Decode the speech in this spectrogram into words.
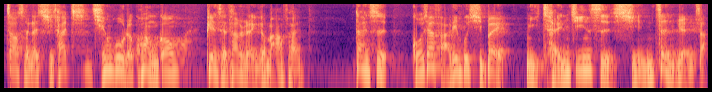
造成了其他几千户的矿工变成他们的一个麻烦。但是国家法令不齐备，你曾经是行政院长，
